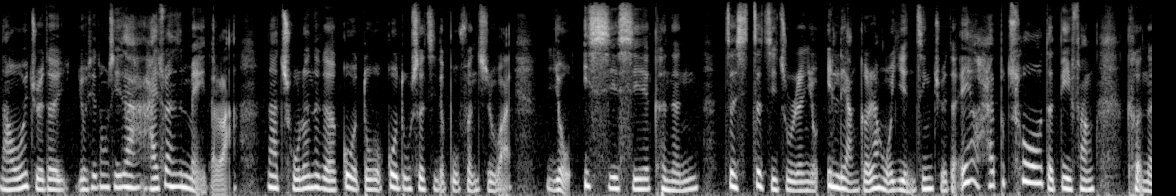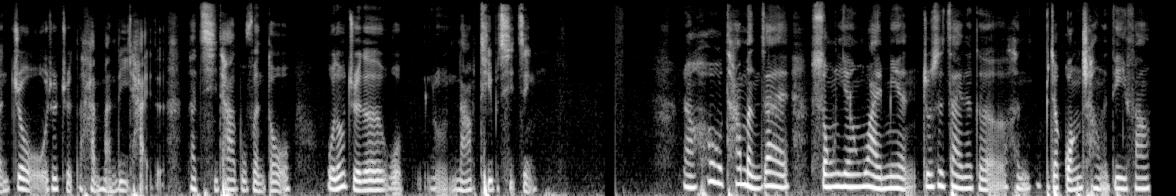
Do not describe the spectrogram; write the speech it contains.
然后我会觉得有些东西它还算是美的啦。那除了那个过多过度设计的部分之外，有一些些可能。这这几组人有一两个让我眼睛觉得哎呀还不错的地方，可能就我就觉得还蛮厉害的。那其他部分都我都觉得我拿提不起劲。然后他们在松烟外面，就是在那个很比较广场的地方，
